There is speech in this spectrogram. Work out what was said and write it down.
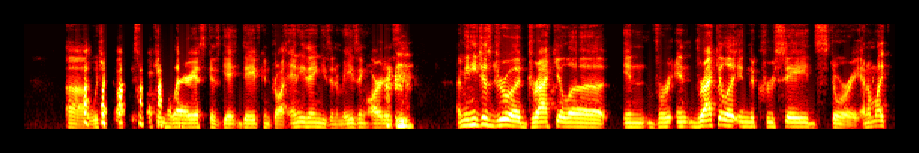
uh, which I thought was fucking hilarious because Dave can draw anything. He's an amazing artist. I mean, he just drew a Dracula in, in Dracula in the Crusades story, and I'm like,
